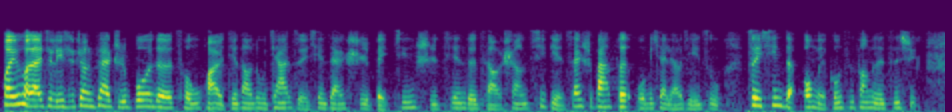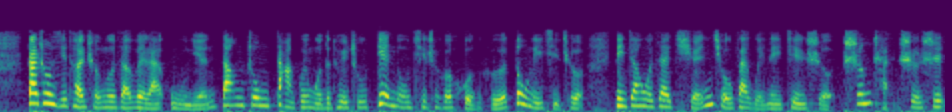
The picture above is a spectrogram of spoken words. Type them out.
欢迎回来，这里是正在直播的从华尔街到陆家嘴，现在是北京时间的早上七点三十八分。我们现在了解一组最新的欧美公司方面的资讯。大众集团承诺在未来五年当中大规模的推出电动汽车和混合动力汽车，并将会在全球范围内建设生产设施，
